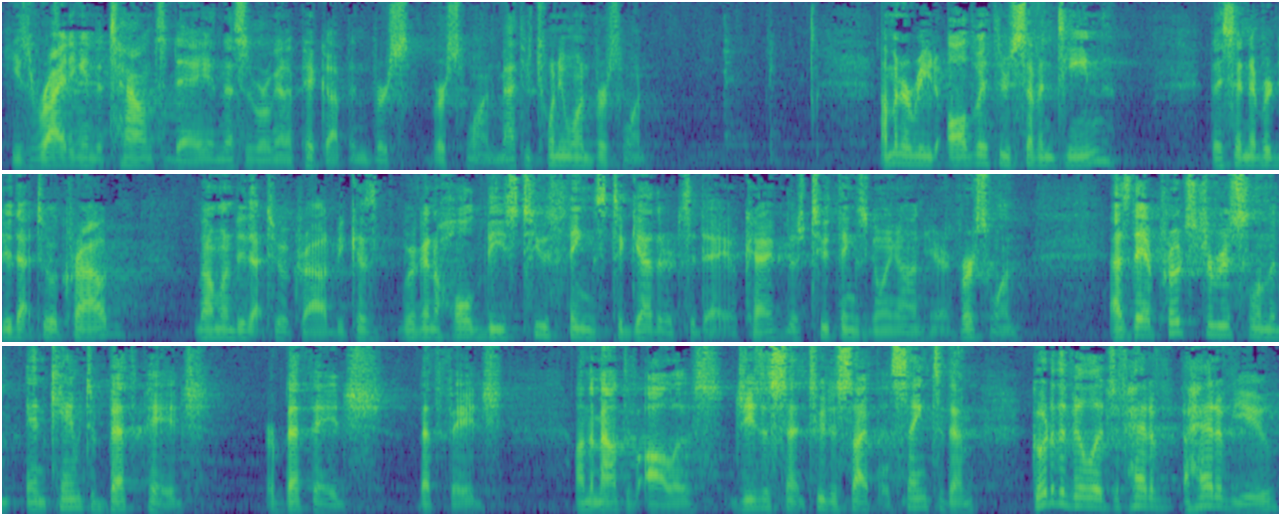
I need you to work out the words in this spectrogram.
He's riding into town today, and this is where we're going to pick up in verse, verse 1. Matthew 21, verse 1. I'm going to read all the way through 17. They said never do that to a crowd, but I'm going to do that to a crowd because we're going to hold these two things together today, okay? There's two things going on here. Verse 1. As they approached Jerusalem and came to Bethpage, or Bethage, Bethphage, on the Mount of Olives, Jesus sent two disciples, saying to them, Go to the village ahead of, ahead of you,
